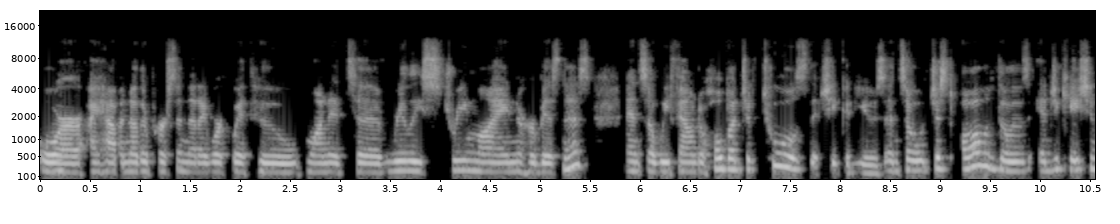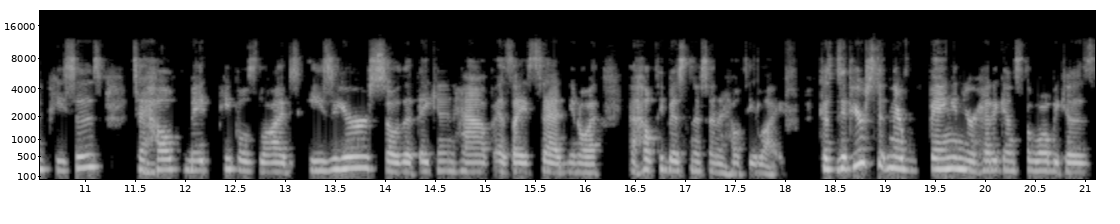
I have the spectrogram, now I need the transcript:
Mm. Or i have another person that i work with who wanted to really streamline her business and so we found a whole bunch of tools that she could use. And so just all of those education pieces to mm. help make people's lives easier so that they can have as i said you know a, a healthy business and a healthy life because if you're sitting there banging your head against the wall because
